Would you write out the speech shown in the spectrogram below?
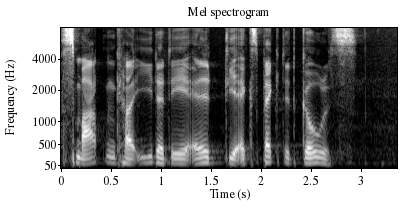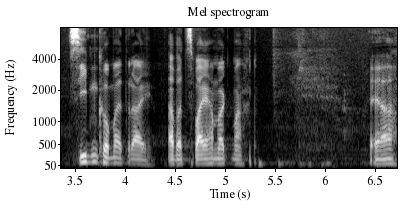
smarten KI der DEL die Expected Goals. 7,3, aber zwei haben wir gemacht. Ja,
